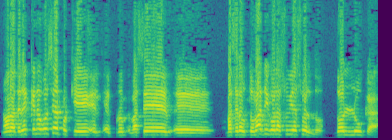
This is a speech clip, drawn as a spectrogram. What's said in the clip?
no van a tener que negociar porque va a ser eh, va a ser automático la subida de sueldo. Dos lucas.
